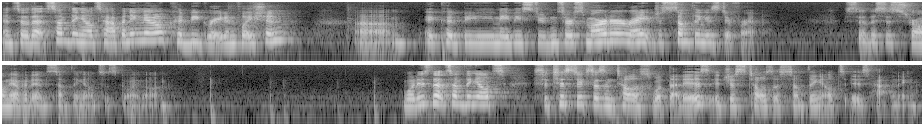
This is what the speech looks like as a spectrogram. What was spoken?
And so that something else happening now could be grade inflation. Um, it could be maybe students are smarter, right? Just something is different. So this is strong evidence something else is going on. What is that something else? Statistics doesn't tell us what that is. It just tells us something else is happening.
